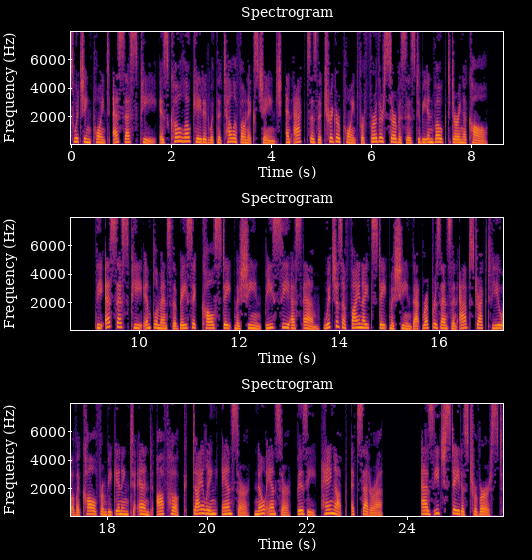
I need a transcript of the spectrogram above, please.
switching point SSP is co-located with the telephone exchange and acts as the trigger point for further services to be invoked during a call. The SSP implements the Basic Call State Machine BCSM, which is a finite state machine that represents an abstract view of a call from beginning to end off hook, dialing, answer, no answer, busy, hang up, etc. As each state is traversed,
